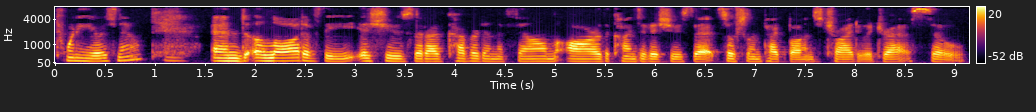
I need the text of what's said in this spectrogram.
20 years now. Mm. And a lot of the issues that I've covered in the film are the kinds of issues that social impact bonds try to address. So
